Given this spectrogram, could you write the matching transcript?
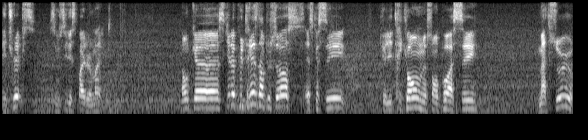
les trips, c'est aussi les spider mite. Donc, euh, ce qui est le plus triste dans tout ça, est-ce que c'est que les trichomes ne sont pas assez matures?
